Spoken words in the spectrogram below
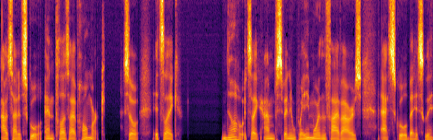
outside of school. And plus, I have homework. So it's like, no, it's like I'm spending way more than five hours at school, basically.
